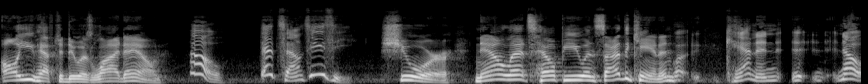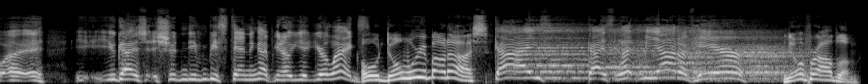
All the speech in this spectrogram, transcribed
All you have to do is lie down. Oh, that sounds easy. Sure. Now let's help you inside the cannon. Well, Cannon, uh, no, uh, uh, you guys shouldn't even be standing up. You know, y- your legs. Oh, don't worry about us. Guys, guys, let me out of here. No problem.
